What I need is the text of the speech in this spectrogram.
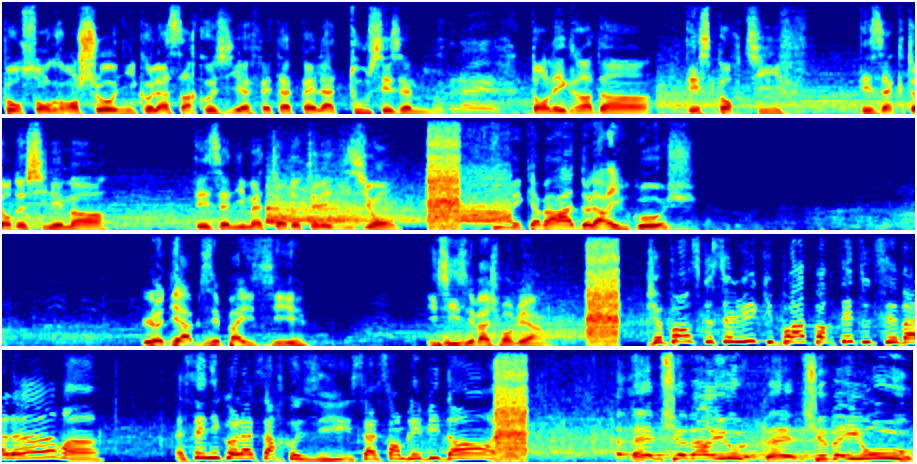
Pour son grand show, Nicolas Sarkozy a fait appel à tous ses amis. Dans les gradins, des sportifs, des acteurs de cinéma, des animateurs de télévision. Tous mes camarades de la rive gauche, le diable, c'est pas ici. Ici, c'est vachement bien. Je pense que celui qui pourra porter toutes ces valeurs, c'est Nicolas Sarkozy. Ça semble évident. Eh, monsieur Bayrou, eh, monsieur Bayrou,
